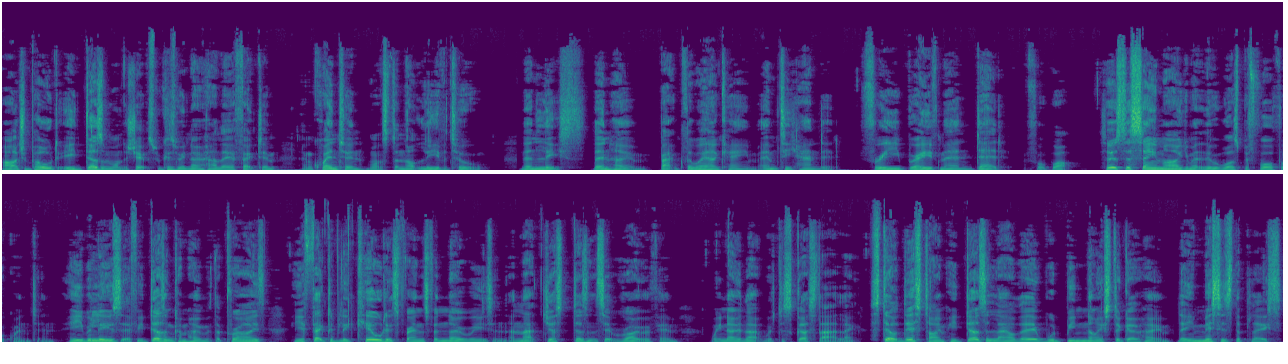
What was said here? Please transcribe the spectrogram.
Archibald, he doesn't want the ships because we know how they affect him, and Quentyn wants to not leave at all. Then Lys, then home, back the way I came, empty handed. Three brave men dead. For what? So it's the same argument that it was before for Quentyn. He believes that if he doesn't come home with the prize, he effectively killed his friends for no reason, and that just doesn't sit right with him, we know that, we've discussed that at length. Still, this time he does allow that it would be nice to go home, that he misses the place,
